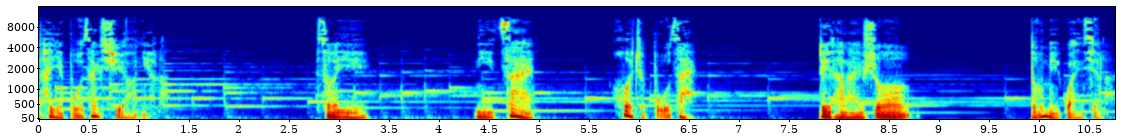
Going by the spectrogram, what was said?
他也不再需要你了。所以，你在，或者不在，对他来说都没关系了。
